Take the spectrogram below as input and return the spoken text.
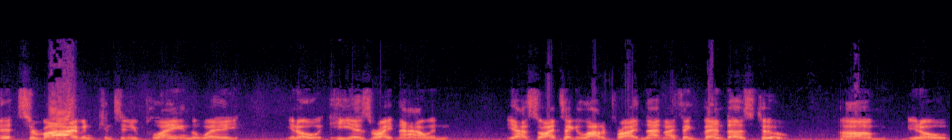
uh, survive and continue playing the way, you know, he is right now. And yeah, so I take a lot of pride in that. And I think Ben does too. Um, you know,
